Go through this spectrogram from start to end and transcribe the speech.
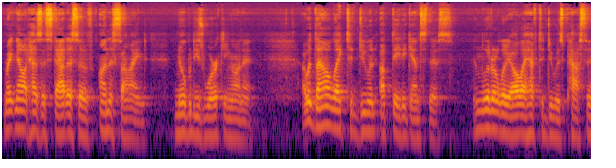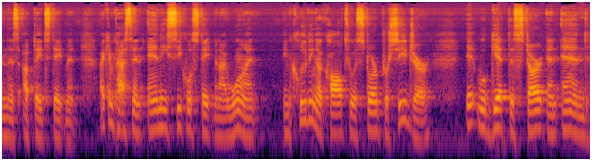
Right now it has a status of unassigned. Nobody's working on it. I would now like to do an update against this. And literally all I have to do is pass in this update statement. I can pass in any SQL statement I want, including a call to a stored procedure. It will get the start and end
